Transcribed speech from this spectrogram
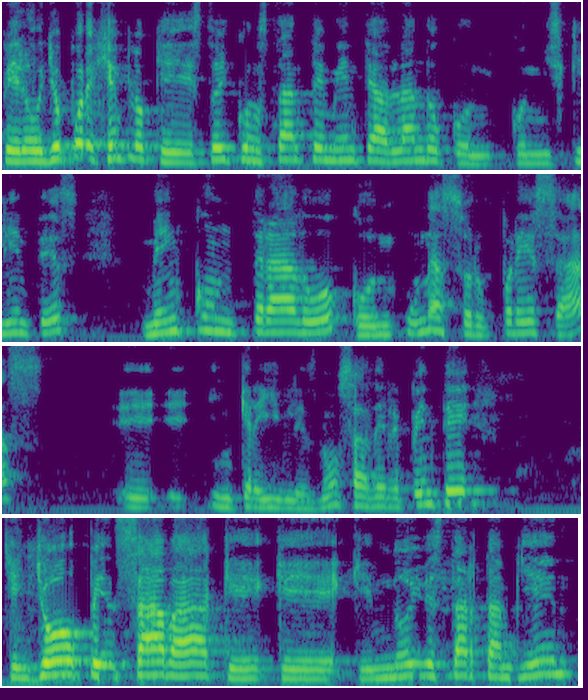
pero yo, por ejemplo, que estoy constantemente hablando con, con mis clientes, me he encontrado con unas sorpresas eh, increíbles, ¿no? O sea, de repente quien yo pensaba que, que, no iba a estar tan bien,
